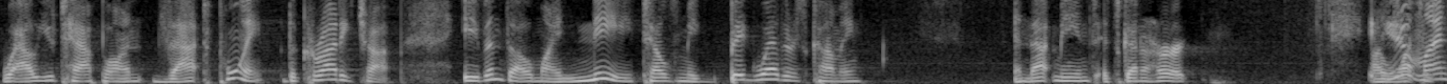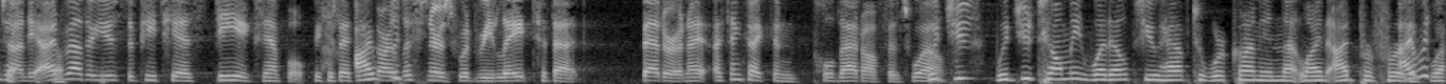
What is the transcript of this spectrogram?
while you tap on that point, the karate chop. Even though my knee tells me big weather's coming, and that means it's going to hurt. If you don't mind, Jondi, I'd rather use the PTSD example because I think I our would, listeners would relate to that better, and I, I, think I can pull that off as well. Would you Would you tell me what else you have to work on in that line? I'd prefer. I would. Well.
